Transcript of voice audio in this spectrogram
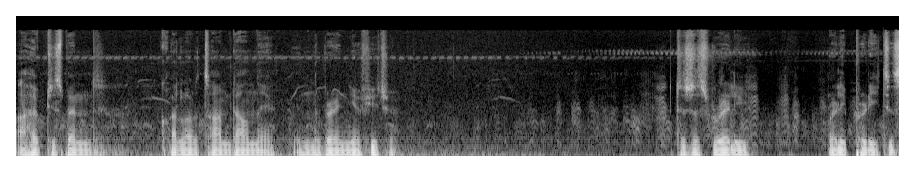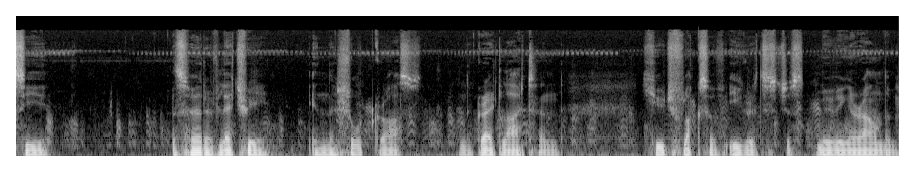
I hope to spend quite a lot of time down there in the very near future. It is just really, really pretty to see this herd of lechwe in the short grass, in the great light, and huge flocks of egrets just moving around them.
